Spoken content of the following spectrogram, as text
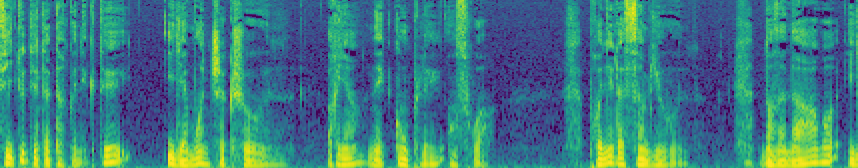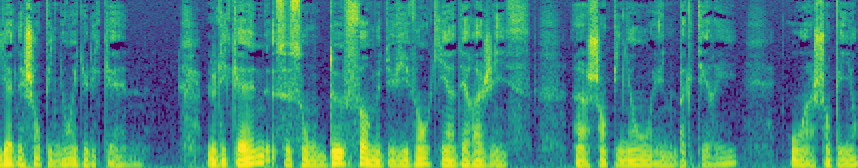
Si tout est interconnecté, il y a moins de chaque chose. Rien n'est complet en soi. Prenez la symbiose. Dans un arbre, il y a des champignons et du lichen. Le lichen, ce sont deux formes du vivant qui interagissent, un champignon et une bactérie, ou un champignon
